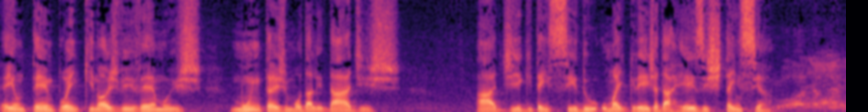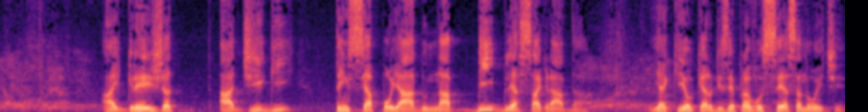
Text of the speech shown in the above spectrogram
Em um tempo em que nós vivemos muitas modalidades, a DIG tem sido uma igreja da resistência. A igreja, a DIG, tem se apoiado na Bíblia Sagrada. E aqui eu quero dizer para você essa noite:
